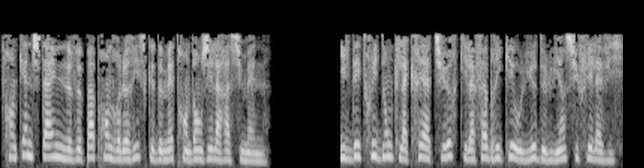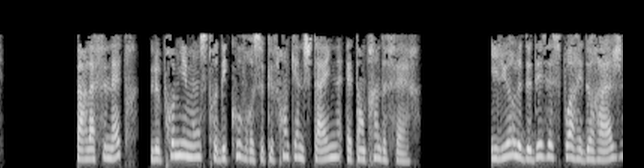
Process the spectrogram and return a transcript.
Frankenstein ne veut pas prendre le risque de mettre en danger la race humaine. Il détruit donc la créature qu'il a fabriquée au lieu de lui insuffler la vie. Par la fenêtre, le premier monstre découvre ce que Frankenstein est en train de faire. Il hurle de désespoir et de rage,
